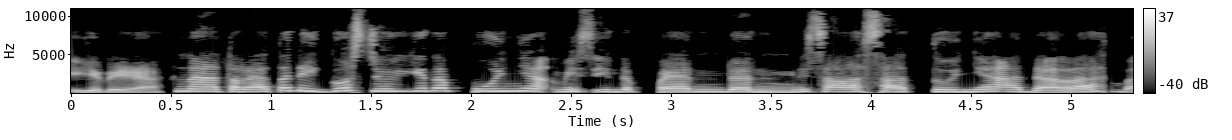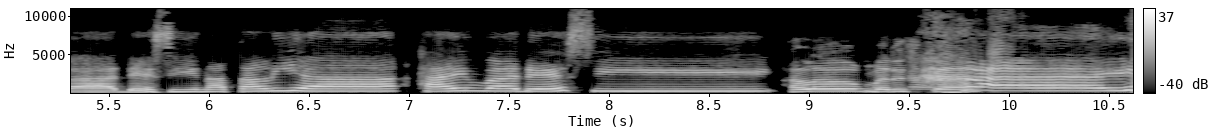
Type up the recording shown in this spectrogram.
gitu ya. Nah ternyata di Ghost juga kita punya Miss Independent. Ini salah satunya adalah Mbak Desi Natalia. Hai Mbak Desi. Halo Mbak Rizka. Hai.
